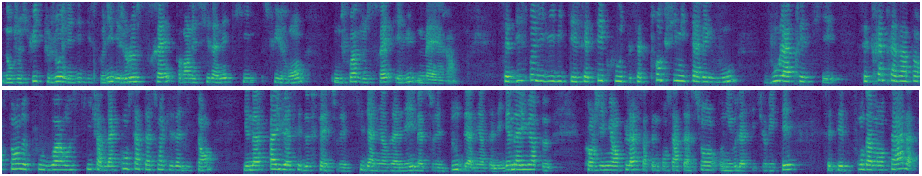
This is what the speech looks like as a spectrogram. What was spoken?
Donc je suis toujours une élue disponible et je le serai pendant les six années qui suivront, une fois que je serai élue maire. Cette disponibilité, cette écoute, cette proximité avec vous, vous l'appréciez. C'est très très important de pouvoir aussi faire de la concertation avec les habitants. Il n'y en a pas eu assez de faits sur les six dernières années, même sur les douze dernières années. Il y en a eu un peu. Quand j'ai mis en place certaines concertations au niveau de la sécurité, c'était fondamental.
